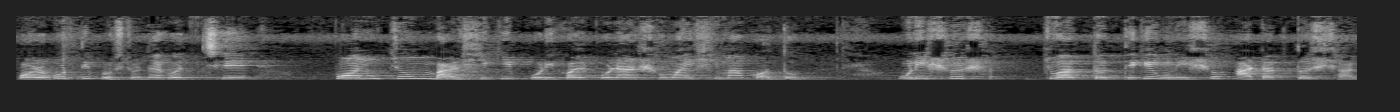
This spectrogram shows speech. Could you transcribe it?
পরবর্তী প্রশ্নটা হচ্ছে, পঞ্চম বার্ষিকী পরিকল্পনার সময়সীমা কত? উনিশশো চুয়াত্তর থেকে উনিশশো আটাত্তর সাল।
